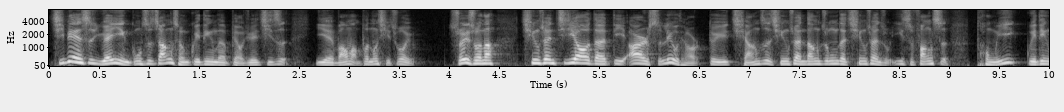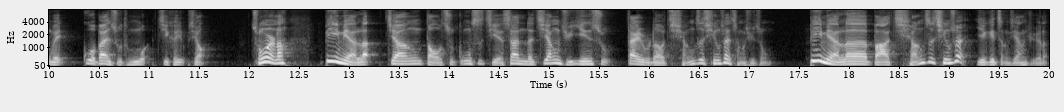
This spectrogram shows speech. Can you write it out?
即便是援引公司章程规定的表决机制，也往往不能起作用。所以说呢，清算纪要的第二十六条对于强制清算当中的清算组议事方式，统一规定为过半数通过即可有效，从而呢，避免了将导致公司解散的僵局因素带入到强制清算程序中，避免了把强制清算也给整僵局了。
